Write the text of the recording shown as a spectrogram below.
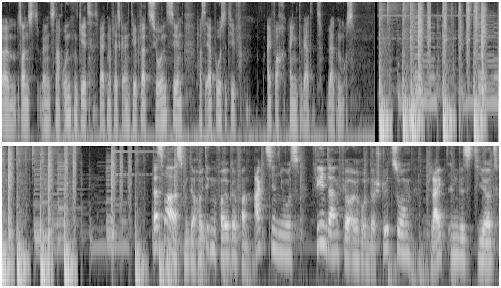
ähm, sonst, wenn es nach unten geht, werden wir vielleicht eine Deflation sehen, was eher positiv einfach eingewertet werden muss. Das war's mit der heutigen Folge von Aktien News Vielen Dank für eure Unterstützung, bleibt investiert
